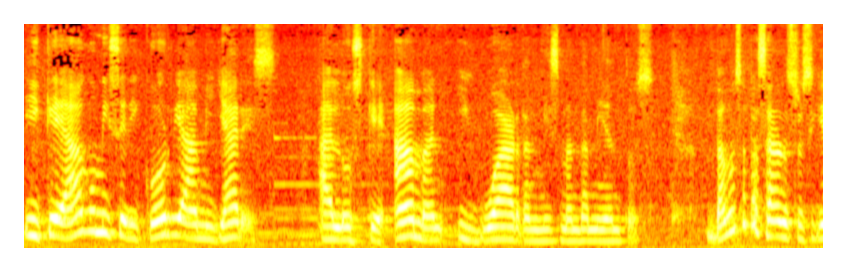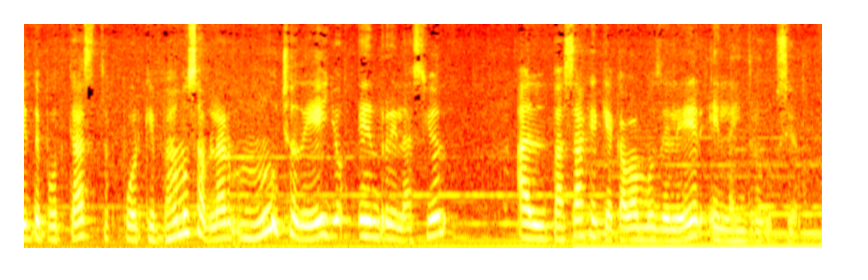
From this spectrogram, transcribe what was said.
y que hago misericordia a millares a los que aman y guardan mis mandamientos. Vamos a pasar a nuestro siguiente podcast porque vamos a hablar mucho de ello en relación al pasaje que acabamos de leer en la introducción.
